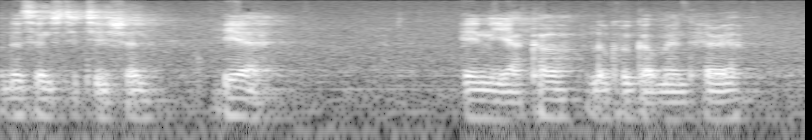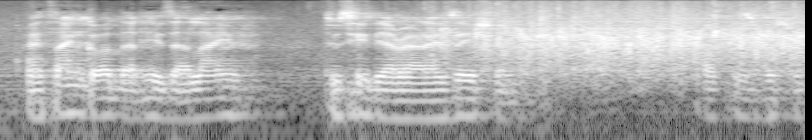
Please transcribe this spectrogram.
this institution here in Yakurr local government area. I thank God that he's alive to see the realization of his vision.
